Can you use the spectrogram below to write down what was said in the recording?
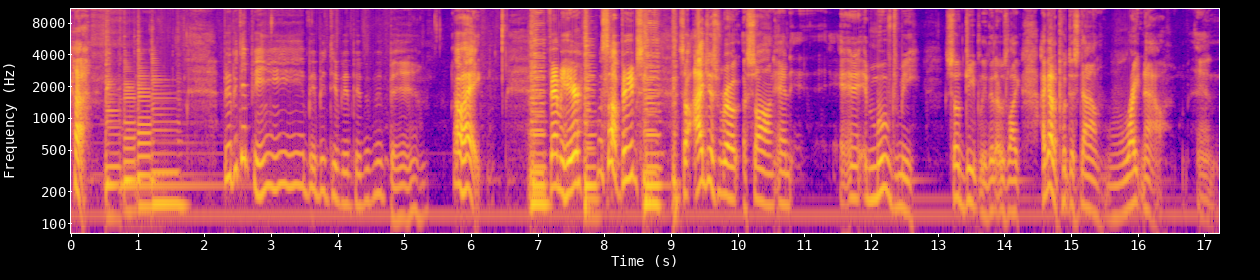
Ha. Oh, hey. Family here. What's up, peeps? So I just wrote a song and, it moved me so deeply that I was like, I got to put this down right now. And,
